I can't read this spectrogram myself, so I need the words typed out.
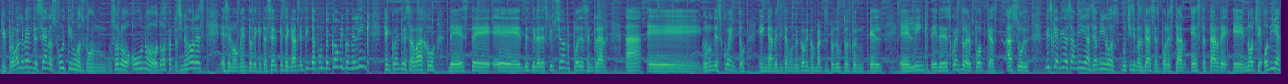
que probablemente sean los últimos con solo uno o dos patrocinadores, es el momento de que te acerques a gambetita.com y con el link que encuentres abajo de este, eh, desde la descripción, puedes entrar a eh, con un descuento en gambetita.com y comprar tus productos con el, el link de descuento del podcast azul. Mis queridas amigas y amigos, muchísimas gracias por estar esta tarde, eh, noche o día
